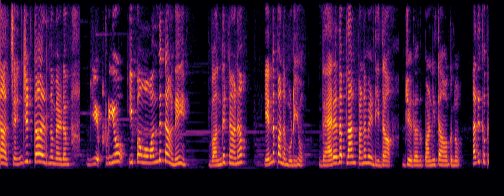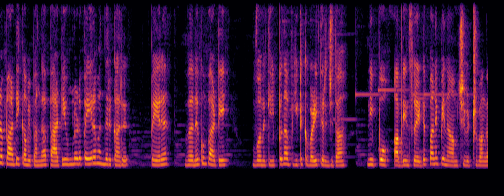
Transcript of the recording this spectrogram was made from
நான் செஞ்சுட்டு தான் இருந்தேன் மேடம் எப்படியோ இப்போ அவன் வந்துட்டானே. வந்துட்டானா? என்ன பண்ண முடியும்? வேற ஏதாவது பிளான் பண்ண வேண்டியதான் ஏதாவது பண்ணி தான் ஆகணும். அதுக்கப்புறம் பாட்டி காமிப்பாங்க. பாட்டி உங்களோட பேரை வந்திருக்காரு. பேரை வணக்கம் பாட்டி. உனக்கு இப்போதான் வீட்டுக்கு வழி தெரிஞ்சுதா? நீ போ அப்படின்னு சொல்லிட்டு பனிப்பெண்ணை அமுச்சு விட்டுருவாங்க.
